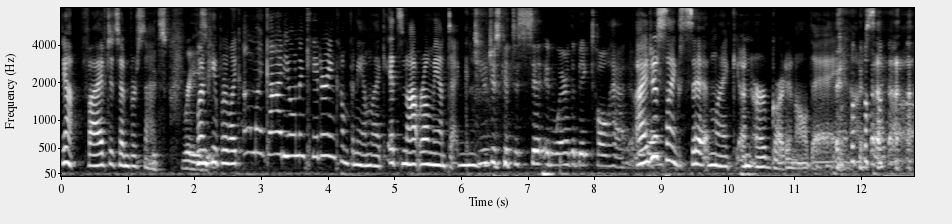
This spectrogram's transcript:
Yeah 5 to 10% It's crazy. when people are like, "Oh my God, you own a catering company," I'm like, "It's not romantic." Do you just get to sit and wear the big tall hat? every I day? just like sit in like an herb garden all day, and I'm just like, oh,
